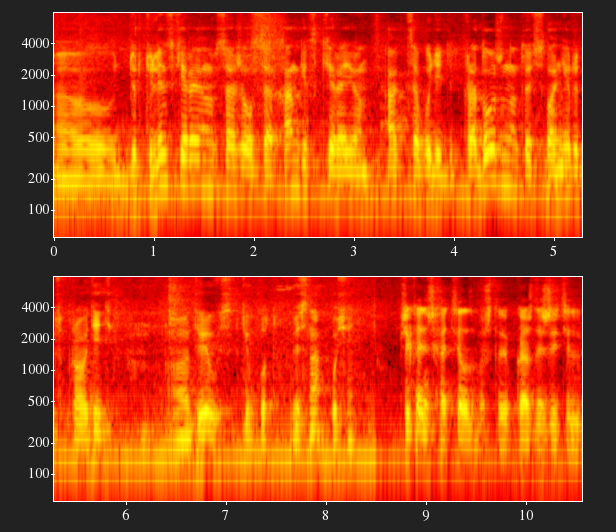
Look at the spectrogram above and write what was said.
э, Дюртюлинский район высаживался, Архангельский район. Акция будет продолжена, то есть планируется проводить э, две высадки в год. Весна, осень. Вообще, конечно, хотелось бы, что каждый житель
